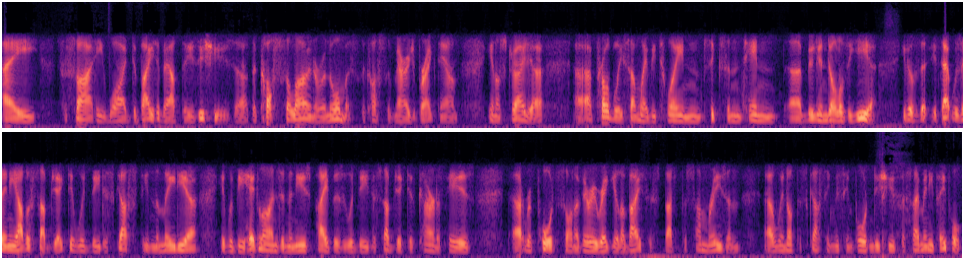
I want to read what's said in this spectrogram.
a society-wide debate about these issues. Uh, the costs alone are enormous. The costs of marriage breakdown in Australia uh, are probably somewhere between six and ten uh, billion dollars a year. If, was, if that was any other subject, it would be discussed in the media. It would be headlines in the newspapers. It would be the subject of current affairs uh, reports on a very regular basis. But for some reason, uh, we're not discussing this important issue for so many people.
